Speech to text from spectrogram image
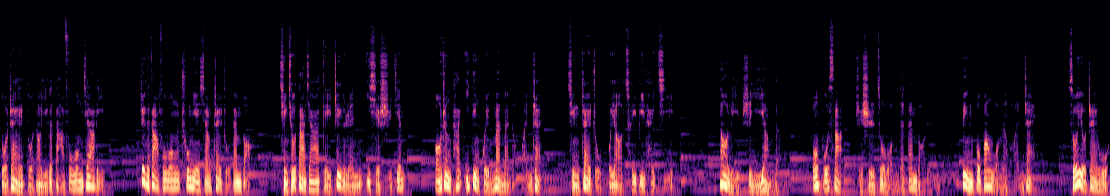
躲债躲到一个大富翁家里，这个大富翁出面向债主担保，请求大家给这个人一些时间，保证他一定会慢慢的还债，请债主不要催逼太急。道理是一样的，佛菩萨只是做我们的担保人，并不帮我们还债，所有债务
